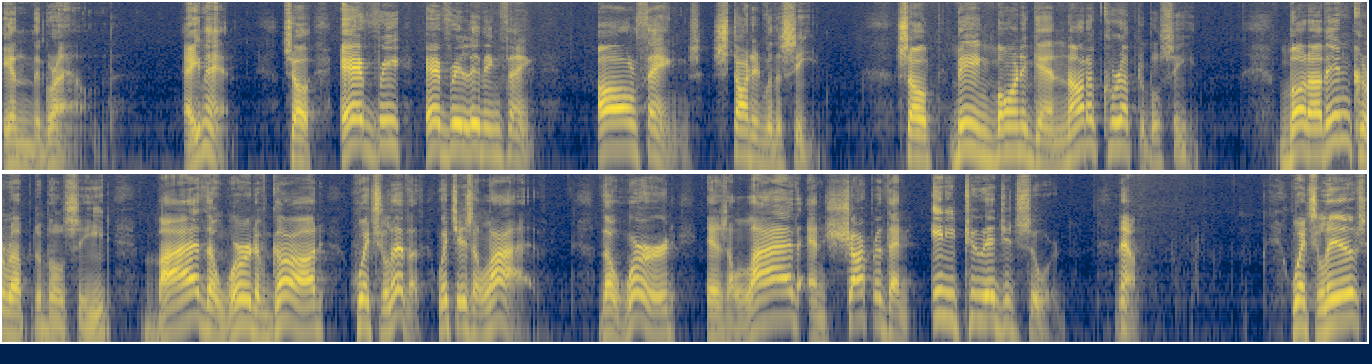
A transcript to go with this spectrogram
in the ground. Amen. So every every living thing, all things started with a seed. So being born again, not of corruptible seed, but of incorruptible seed, by the word of God which liveth, which is alive. The Word is alive and sharper than any two edged sword. Now, which lives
